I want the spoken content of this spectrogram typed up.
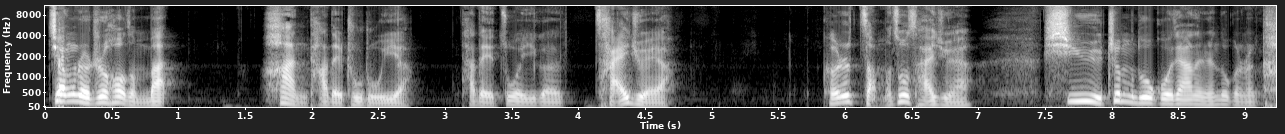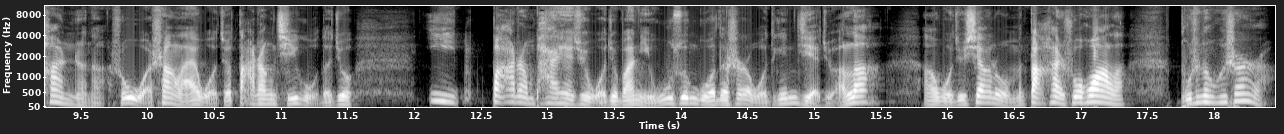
僵着之后怎么办？汉他得出主意啊，他得做一个裁决呀。可是怎么做裁决？西域这么多国家的人都搁那看着呢，说我上来我就大张旗鼓的就一巴掌拍下去，我就把你乌孙国的事儿我就给你解决了啊，我就向着我们大汉说话了，不是那回事啊。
